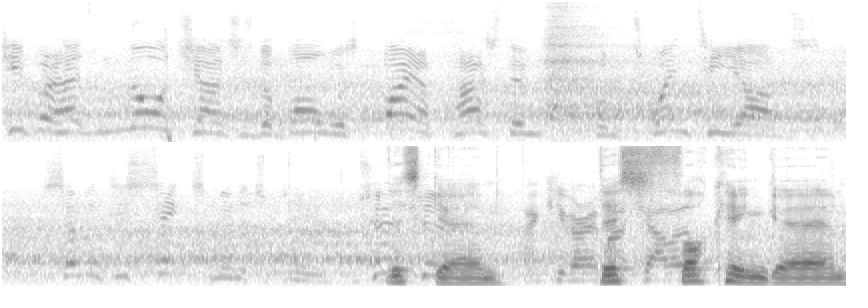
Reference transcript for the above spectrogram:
keeper had no chances. The ball was fired past him from 20 yards. 76 minutes played. 2-2. This game. Thank you very This much, fucking game.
